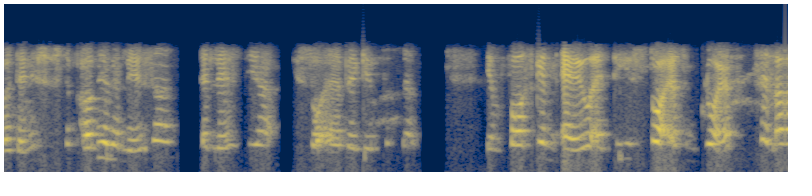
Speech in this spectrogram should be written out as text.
hvordan I synes, det påvirker læseren at læse de her historier, jeg bliver genfortalt. Jamen forskellen er jo, at de historier, som Gloria fortæller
